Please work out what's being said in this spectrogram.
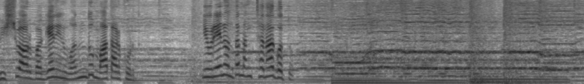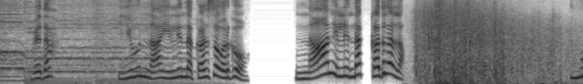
ವಿಶ್ವ ಅವ್ರ ಬಗ್ಗೆ ನೀನು ಒಂದು ಮಾತಾಡ್ಕೊಡ್ದು. ಇವ್ರೇನು ಅಂತ ನಂಗೆ ಚೆನ್ನಾಗಿ ಗೊತ್ತು. ವೇದ ಇವನ್ನ ಇಲ್ಲಿಂದ ಕಳ್ಸೋವರೆಗೂ ನಾನು ಇಲ್ಲಿಂದ ಕದಲಲ್ಲ. ಅಮ್ಮ.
